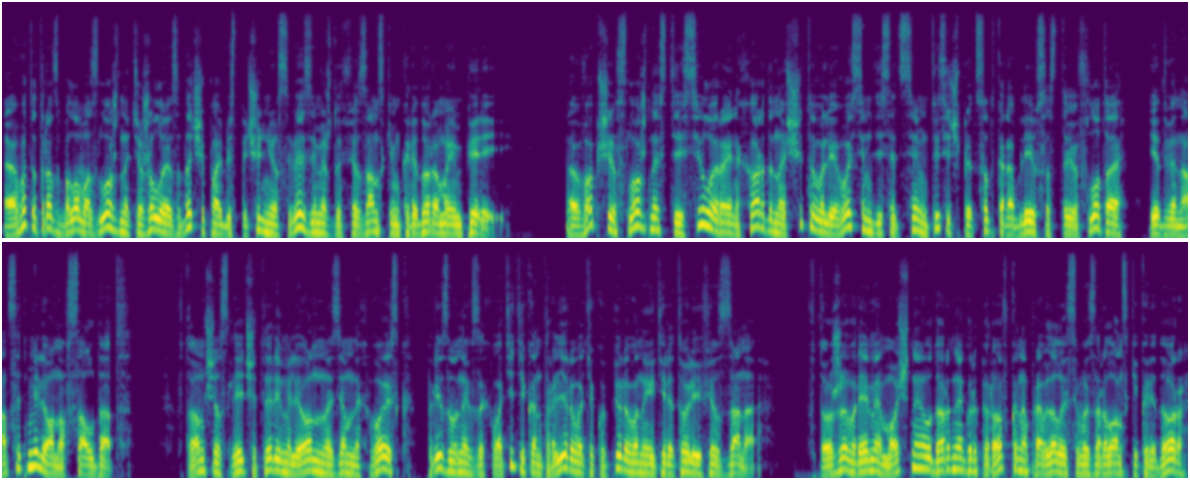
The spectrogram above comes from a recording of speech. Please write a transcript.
в этот раз была возложена тяжелая задача по обеспечению связи между Физанским коридором и Империей. В общей сложности силы Рейнхарда насчитывали 87 500 кораблей в составе флота и 12 миллионов солдат. В том числе 4 миллиона наземных войск, призванных захватить и контролировать оккупированные территории Физзана. В то же время мощная ударная группировка направлялась в Изерландский коридор,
